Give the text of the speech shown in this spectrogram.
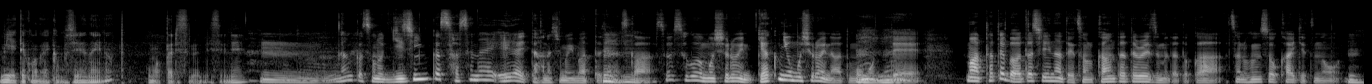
見えてこないかもしれないなと思ったりするんですよね。うん。なんかその擬人化させない AI って話も今あったじゃないですか、うんそれすごい面白い逆に面白いなとも思って、うんうん。まあ例えば私なんてそのカウンターテロリズムだとかその紛争解決のうん。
